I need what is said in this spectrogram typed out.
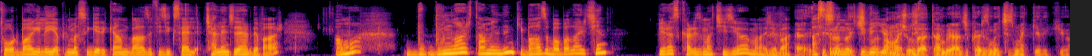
torba ile yapılması gereken bazı fiziksel challenge'ler de var. Ama Bu, bunlar tahmin edin ki bazı babalar için biraz karizma çiziyor mu acaba? E, Astronot gibi yürümek. Amaç o zaten birazcık karizmayı çizmek gerekiyor.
